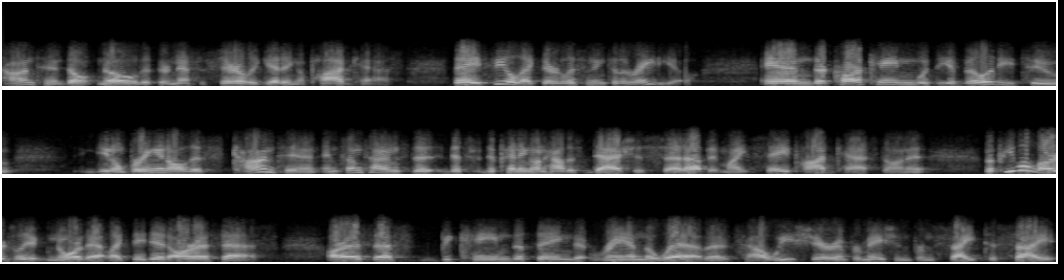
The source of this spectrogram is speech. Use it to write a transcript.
content don't know that they're necessarily getting a podcast. They feel like they're listening to the radio, and their car came with the ability to, you know, bring in all this content. And sometimes, the, this, depending on how this dash is set up, it might say podcast on it. But people largely ignore that, like they did RSS. RSS became the thing that ran the web. That's how we share information from site to site.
